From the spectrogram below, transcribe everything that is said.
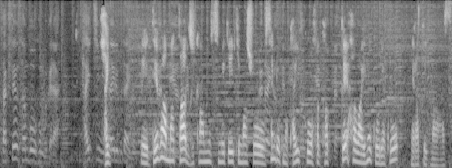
作戦参謀本部からはい、えー、ではまた時間を進めていきましょう。戦力の回復を図ってハワイの攻略を狙っていきます。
